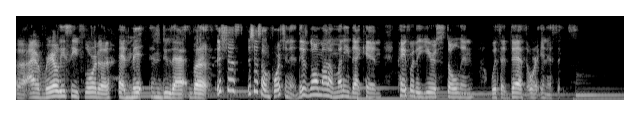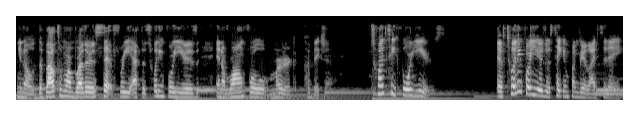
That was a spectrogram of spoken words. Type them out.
uh, I rarely see Florida admit and do that, but it's just it's just unfortunate. There's no amount of money that can pay for the years stolen with a death or innocence. You know, the Baltimore brothers set free after 24 years in a wrongful murder conviction. 24 years. If 24 years was taken from your life today,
